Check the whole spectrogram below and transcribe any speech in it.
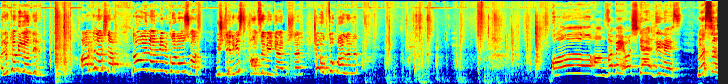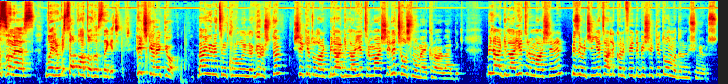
Alo tabii gönderin. Arkadaşlar daha önemli bir konumuz var. Müşterimiz Hamza Bey gelmişler. Çabuk toparlanın. Oo Hamza Bey hoş geldiniz. Nasılsınız? Buyurun bir toplantı odasına geçin. Hiç gerek yok. Ben yönetim kuruluyla görüştüm. Şirket olarak Bilagiller Yatırım AŞ ile çalışmamaya karar verdik. Bilagiller Yatırım AŞ'nin bizim için yeterli kalifiyede bir şirket olmadığını düşünüyoruz.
